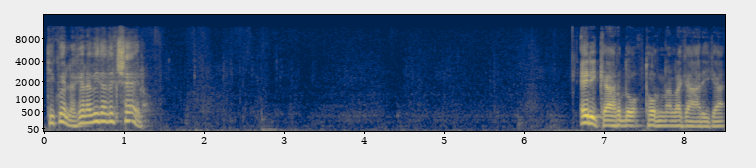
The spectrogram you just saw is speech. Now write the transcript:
di quella che è la vita del cielo. E Riccardo torna alla carica.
